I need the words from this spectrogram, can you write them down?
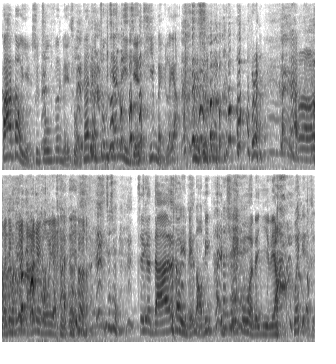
八倒也是中分没错，但是他中间那一节踢没了呀，不是，我就不会答这东西。就是 这个答案倒也没毛病，太但是出乎我的意料。我也是，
